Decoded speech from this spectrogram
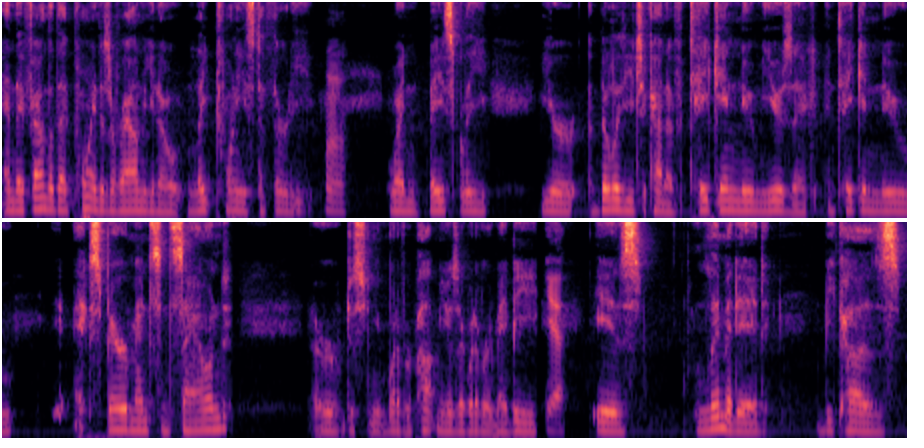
and they found that that point is around, you know, late 20s to 30, hmm. when basically your ability to kind of take in new music and take in new experiments and sound, or just whatever pop music, whatever it may be, yeah. is limited because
